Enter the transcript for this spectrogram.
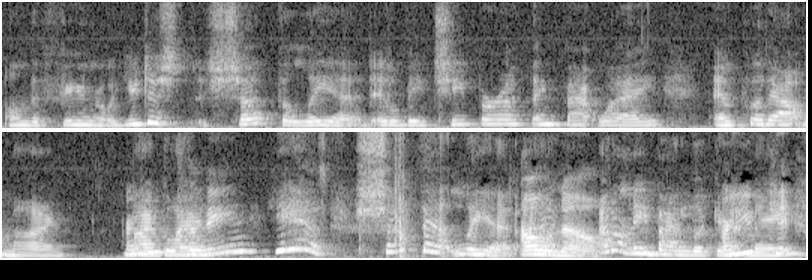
on the funeral. You just shut the lid. It'll be cheaper, I think, that way, and put out my Are my you glam- kidding? Yes, shut that lid. Oh, I- no. I don't need anybody looking Are at you me.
